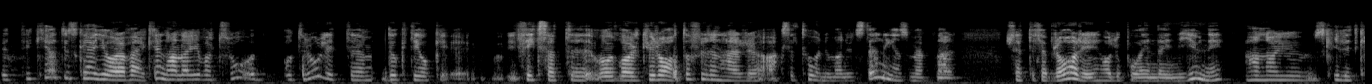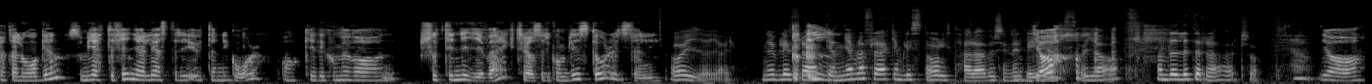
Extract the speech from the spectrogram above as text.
det tycker jag att du ska göra verkligen. Han har ju varit så otroligt eh, duktig och eh, fixat eh, och varit kurator för den här eh, Axel Törneman-utställningen som öppnar 6 februari, håller på ända in i juni. Han har ju skrivit katalogen som är jättefin. Jag läste det utan igår och det kommer vara 79 verk tror jag, så det kommer bli en stor utställning. Oj, oj, oj. Nu blir fröken, gamla fröken blir stolt här över sin elev. Ja. Ja, man blir lite rörd så. Ja,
